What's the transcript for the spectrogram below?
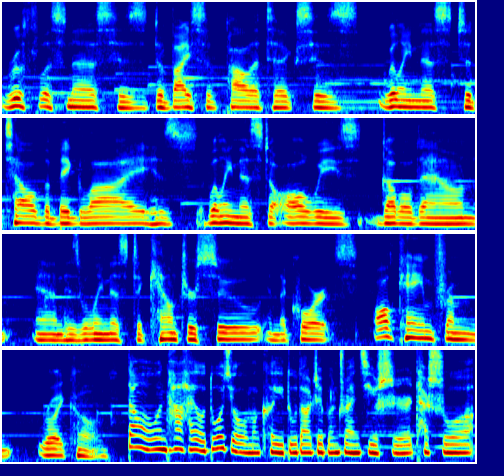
ruthlessness, his divisive politics, his willingness to tell the big lie, his willingness to always double down, and his willingness to countersue in the courts all came from Roy Cohn. 当我问他还有多久我们可以读到这本传记时，他说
